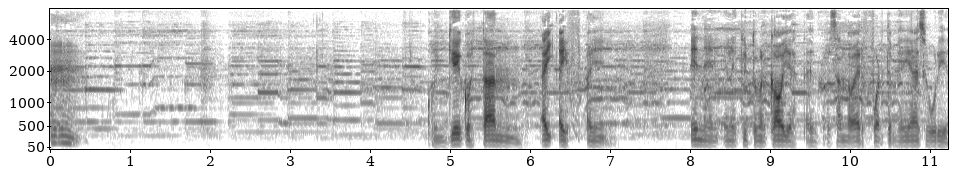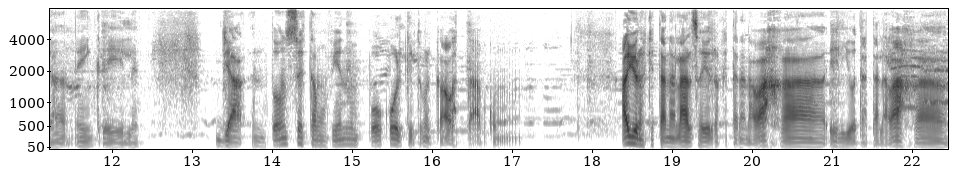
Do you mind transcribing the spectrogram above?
CoinGecko están... Hay, hay, en, el, en el criptomercado ya está empezando a haber fuertes medidas de seguridad. Es increíble. Ya, entonces estamos viendo un poco el criptomercado está como hay unas que están al alza y otras que están a la baja. El IOTA está a la baja.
